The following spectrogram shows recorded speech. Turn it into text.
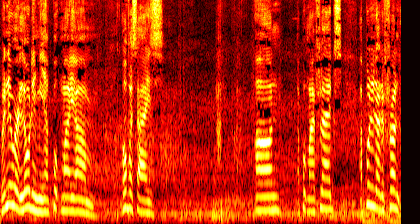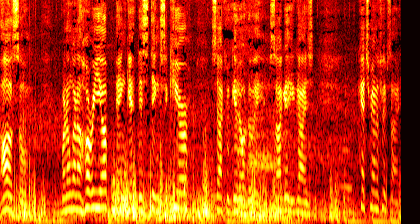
when they were loading me, I put my um, oversize on. I put my flags. I put it at the front also. But I'm gonna hurry up and get this thing secure so I could get out of the way. So I get you guys. Catch me on the flip side.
